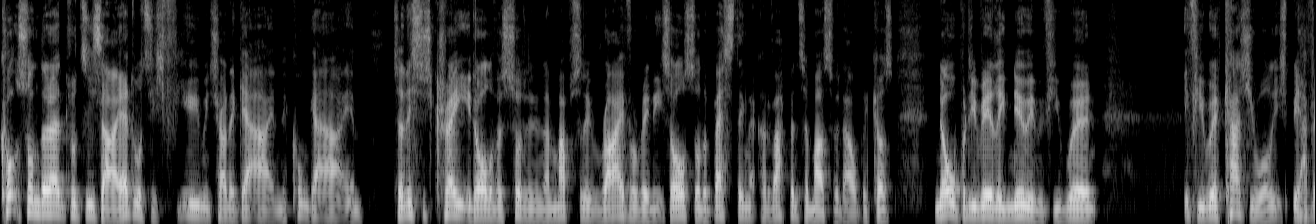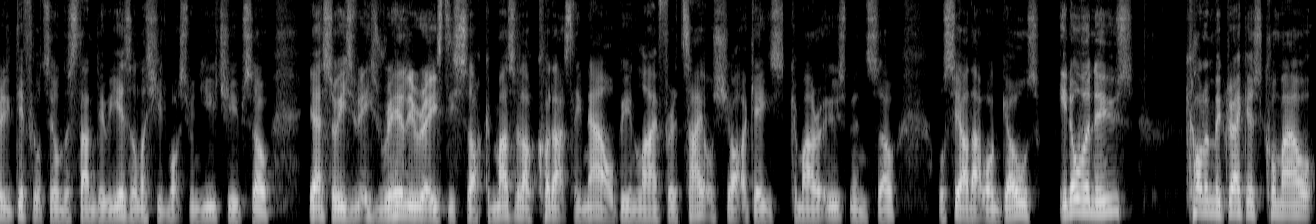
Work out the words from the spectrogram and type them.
Cuts under Edwards' eye. Edwards is fuming trying to get at him. They couldn't get at him. So this has created all of a sudden an absolute rivalry. And it's also the best thing that could have happened to Masvidal because nobody really knew him if you weren't if you were casual, it'd be very difficult to understand who he is unless you'd watched him on YouTube. So yeah, so he's he's really raised his stock. And Masvidal could actually now be in line for a title shot against Kamaru Usman. So we'll see how that one goes. In other news, Conor McGregor's come out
